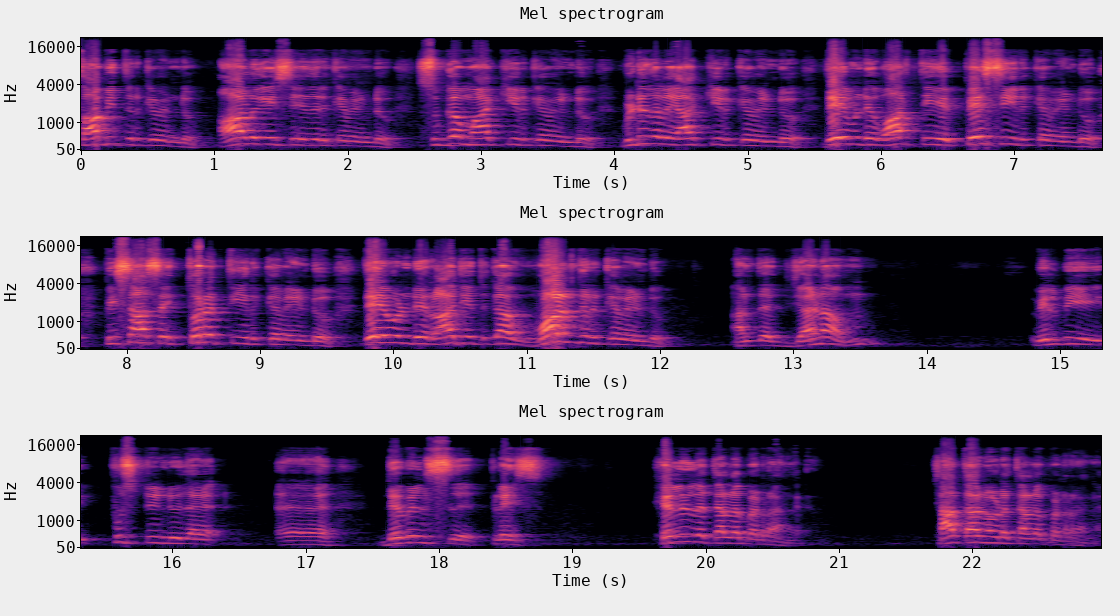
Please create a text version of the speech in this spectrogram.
ஸ்தாபித்திருக்க வேண்டும். ஆளுகை செய்திருக்க வேண்டும். சுகமாக்கி இருக்க வேண்டும். விடுதலை ஆக்கி இருக்க வேண்டும். தேவனுடைய வார்த்தையை பேசி இருக்க வேண்டும். பிசாசை துரத்தி இருக்க வேண்டும். தேவனுடைய ராஜ்யத்துக்காக வாழ்ந்திருக்க வேண்டும். அந்த ஜனம் will be pushed in the devil's devil's ஹெல்லில் தள்ளப்படுறாங்க. சாத்தானோட தள்ளப்படுறாங்க.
